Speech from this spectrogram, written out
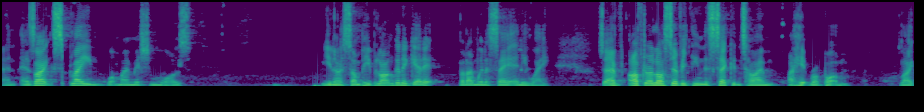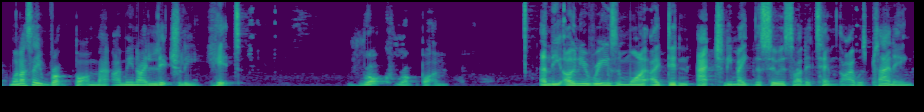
And as I explained what my mission was, you know, some people aren't going to get it, but I'm going to say it anyway. So after I lost everything the second time, I hit rock bottom. Like when I say rock bottom, Matt, I mean I literally hit rock rock bottom. And the only reason why I didn't actually make the suicide attempt that I was planning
